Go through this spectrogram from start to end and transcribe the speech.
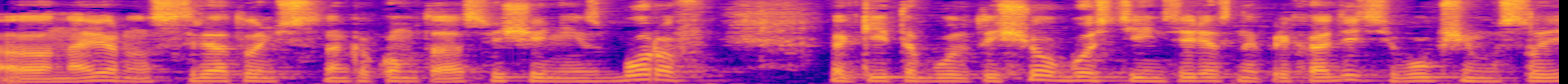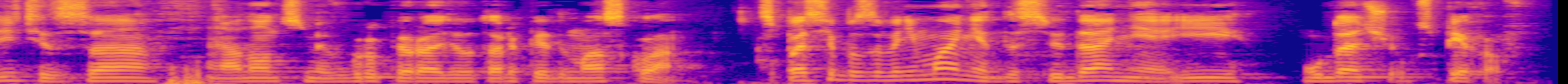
Э, наверное, сосредоточиться на каком-то освещении сборов. Какие-то будут еще гости интересные приходить. В общем, следите за анонсами в группе Радио Торпеда Москва. Спасибо за внимание, до свидания и удачи, успехов!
